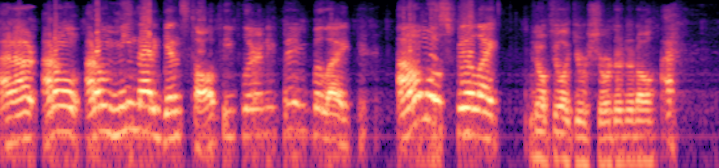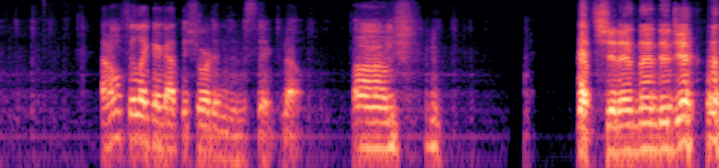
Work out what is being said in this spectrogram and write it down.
and I I don't I don't mean that against tall people or anything, but like I almost feel like You don't feel like you were shorted at all. I don't feel like I got the short end of the stick. No. Um. That shit in then, did you? no,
